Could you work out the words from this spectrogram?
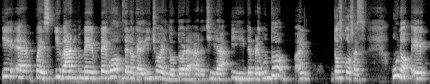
Y eh, pues, Iván, me pego de lo que ha dicho el doctor Arachila y te pregunto dos cosas. Uno, eh,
